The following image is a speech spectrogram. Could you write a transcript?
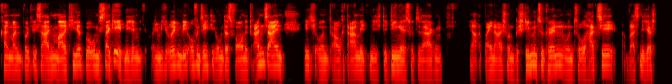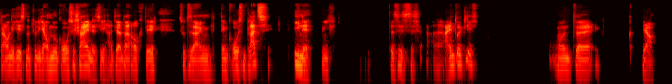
kann man wirklich sagen, markiert, worum es da geht. Nicht nämlich irgendwie offensichtlich um das vorne dran sein, nicht? Und auch damit nicht die Dinge sozusagen ja beinahe schon bestimmen zu können. Und so hat sie, was nicht erstaunlich ist, natürlich auch nur große Scheine. Sie hat ja da auch die, sozusagen den großen Platz inne. Nicht? Das ist äh, eindrücklich. Und äh, ja.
